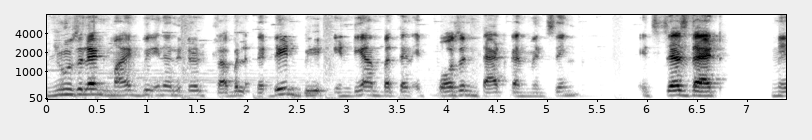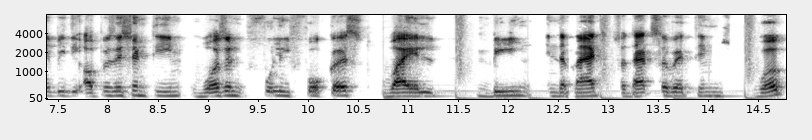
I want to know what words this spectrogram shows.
New Zealand might be in a little trouble. They did beat India, but then it wasn't that convincing. It's just that maybe the opposition team wasn't fully focused while being in the match. So that's the way things work.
